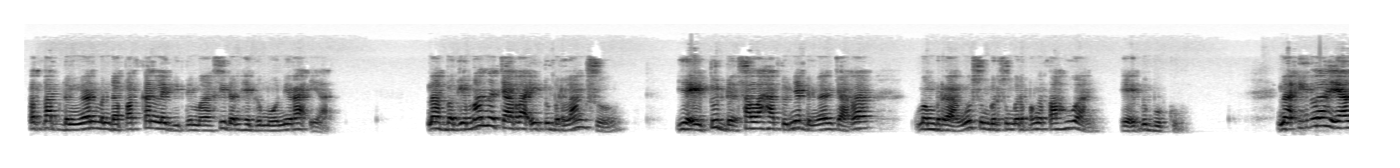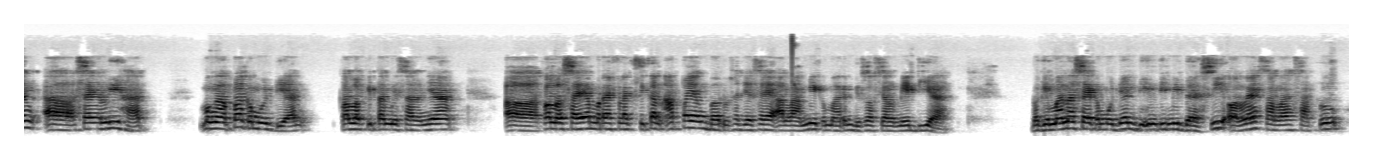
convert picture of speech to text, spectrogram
tetap dengan mendapatkan legitimasi dan hegemoni rakyat. Nah, bagaimana cara itu berlangsung? Yaitu salah satunya dengan cara memberangus sumber-sumber pengetahuan, yaitu buku. Nah, inilah yang uh, saya lihat mengapa kemudian kalau kita misalnya uh, kalau saya merefleksikan apa yang baru saja saya alami kemarin di sosial media, bagaimana saya kemudian diintimidasi oleh salah satu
